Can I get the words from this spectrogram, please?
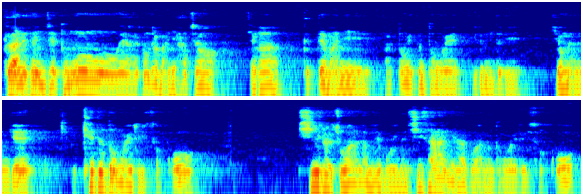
그 안에서 이제 동호회 활동들을 많이 하죠. 제가 그때 많이 활동했던 동호회 이름들이 기억나는 게 캐드 동호회도 있었고 시를 좋아하는 사람들이 모이는 시사랑이라고 하는 동호회도 있었고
